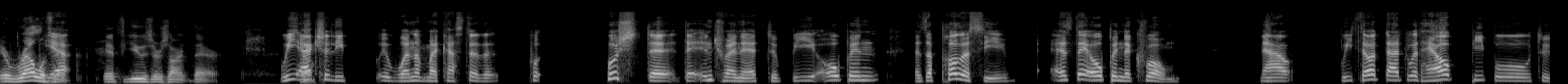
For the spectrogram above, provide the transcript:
irrelevant Yeah. if users aren't there. We So- actually uh, one of my customers put pushed the the intranet to be open as a policy as they open the Chrome. Now we thought that would help people to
